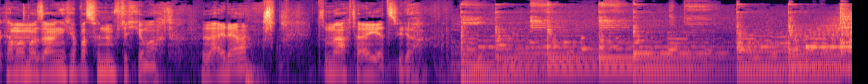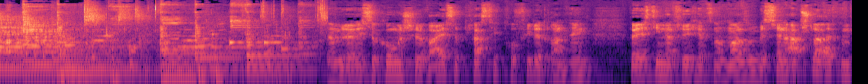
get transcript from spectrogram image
da kann man mal sagen, ich habe was vernünftig gemacht. Leider zum Nachteil jetzt wieder. Nicht so komische weiße Plastikprofile dranhängen, werde ich die natürlich jetzt nochmal so ein bisschen abschleifen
